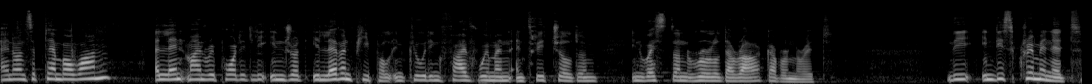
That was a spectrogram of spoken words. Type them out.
And on September 1, a landmine reportedly injured 11 people, including five women and three children, in western rural Daraa governorate. The indiscriminate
